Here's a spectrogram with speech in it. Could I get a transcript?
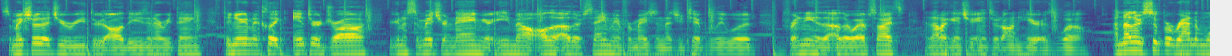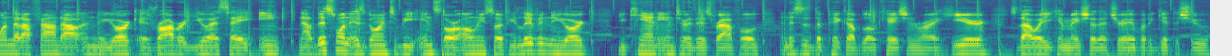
So make sure that you read through all these and everything. Then you're going to click enter draw. You're going to submit your name, your email, all the other same information that you typically would for any of the other websites. And that'll get you entered on here as well. Another super random one that I found out in New York is Robert USA Inc. Now this one is going to be in-store only, so if you live in New York, you can enter this raffle, and this is the pickup location right here, so that way you can make sure that you're able to get the shoe.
